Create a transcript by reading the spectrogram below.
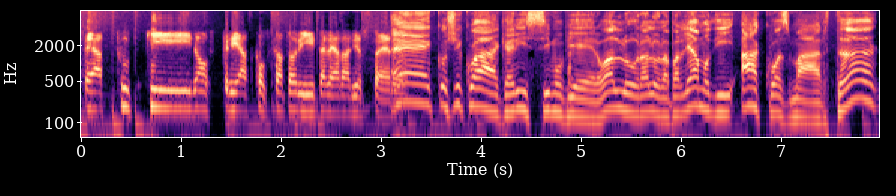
e a tutti i nostri ascoltatori di Teleradio Stereo. Eccoci qua, carissimo Piero. Allora, allora parliamo di Acquasmart,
